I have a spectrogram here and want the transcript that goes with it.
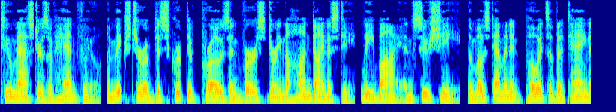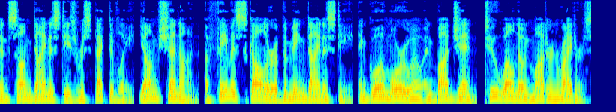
two masters of Hanfu, a mixture of descriptive prose and verse during the Han dynasty, Li Bai and Su Shi, the most eminent poets of the Tang and Song dynasties respectively, Yang Shenan, a famous scholar of the Ming dynasty, and Guo Moruo and Ba Jin, two well-known modern writers.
